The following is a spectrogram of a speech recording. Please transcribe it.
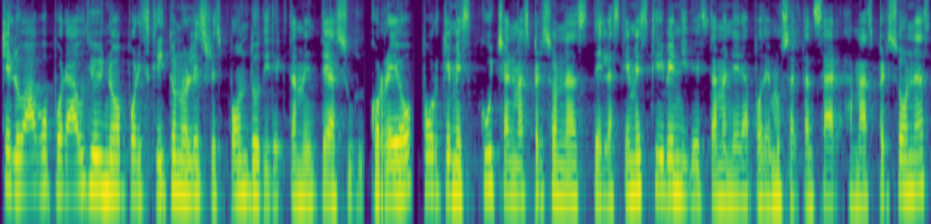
que lo hago por audio y no por escrito, no les respondo directamente a su correo porque me escuchan más personas de las que me escriben y de esta manera podemos alcanzar a más personas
